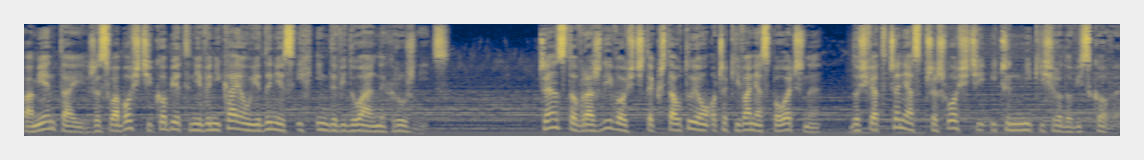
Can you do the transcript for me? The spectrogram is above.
Pamiętaj, że słabości kobiet nie wynikają jedynie z ich indywidualnych różnic. Często wrażliwość tę kształtują oczekiwania społeczne, doświadczenia z przeszłości i czynniki środowiskowe.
